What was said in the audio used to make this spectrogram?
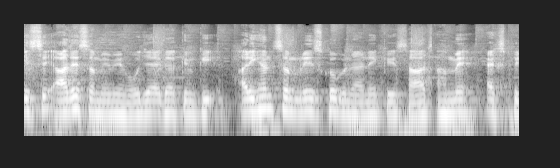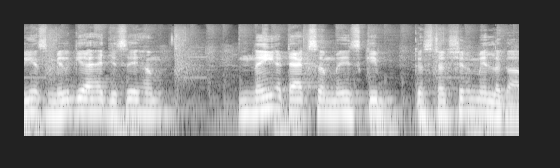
इससे आधे समय में हो जाएगा, क्योंकि अरिहंत सबमरीन्स को बनाने के साथ हमें एक्सपीरियंस मिल गया है, जिसे हम नई अटैक सबमरीन्स की कंस्ट्रक्शन में लगा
